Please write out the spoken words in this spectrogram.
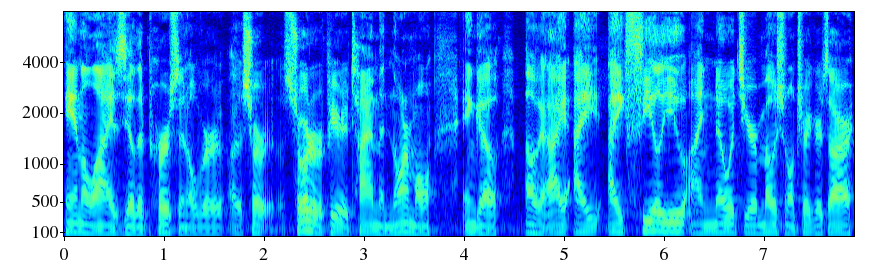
analyze the other person over a short, shorter period of time than normal and go, okay, I, I, I feel you. I know what your emotional triggers are.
